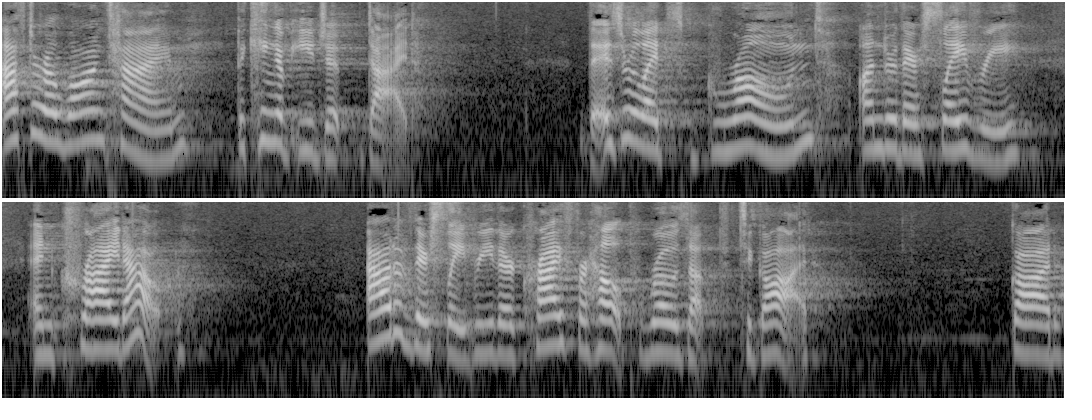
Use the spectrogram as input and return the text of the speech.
After a long time, the king of Egypt died. The Israelites groaned under their slavery and cried out. Out of their slavery, their cry for help rose up to God. God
